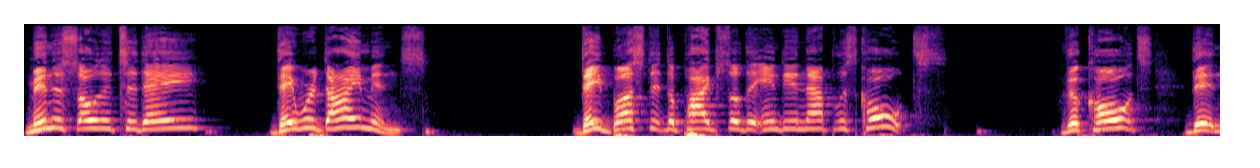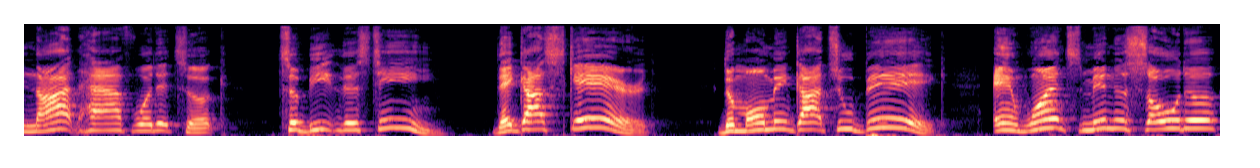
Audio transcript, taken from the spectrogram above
Minnesota today, they were diamonds. They busted the pipes of the Indianapolis Colts. The Colts did not have what it took to beat this team. They got scared. The moment got too big. And once Minnesota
